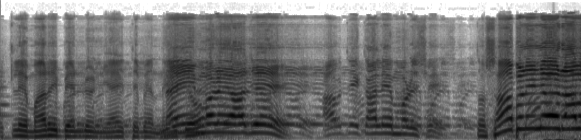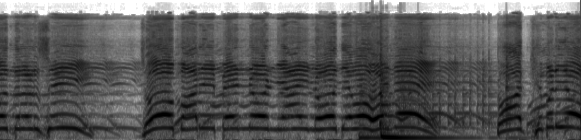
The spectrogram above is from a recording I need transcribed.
એટલે મારી બેનનો ન્યાય તમે નહીં નહીં મળે આજે. આવતીકાલે મળશે. તો સાંભળી લો રાવત રણસિંહ જો મારી બેનનો ન્યાય નો દેવો હોય ને તો આ ખીમડીઓ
